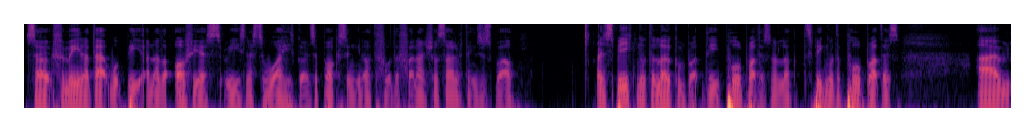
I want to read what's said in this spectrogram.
So for me, you know, that would be another obvious reason as to why he's going to boxing, you know, for the financial side of things as well. And speaking of the Logan, bro- the Paul brothers, not Logan. Speaking of the Paul brothers, um,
